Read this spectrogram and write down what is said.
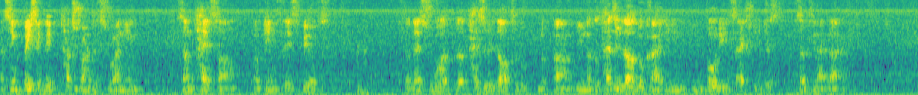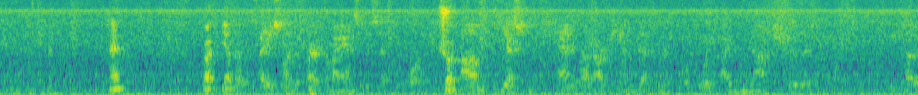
I think basically Taskotron is running some tests on against these builds. So that's what the test results look, look uh, you know the test result look like in, in Bodhi is actually just something like that. Okay. Right. Yeah. I just wanted to clarify my answer to Steph before. Sure. Um, yes, you can run rpmdeplint locally. I'm not sure there's a point. Because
